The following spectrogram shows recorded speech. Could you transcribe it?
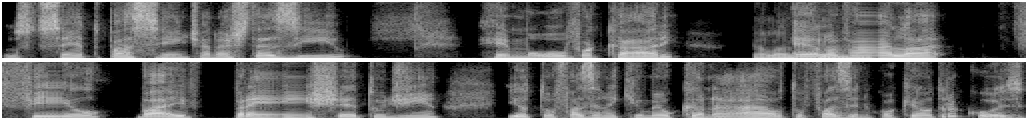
eu sento o paciente, anestesio, removo a cárie, Ela, ela vai lá, fill, vai preencher tudinho, e eu estou fazendo aqui o meu canal, estou fazendo qualquer outra coisa.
